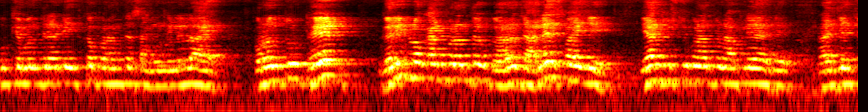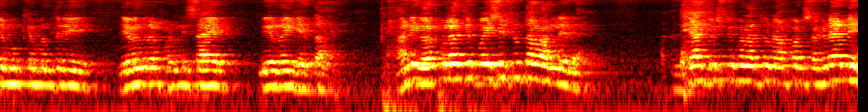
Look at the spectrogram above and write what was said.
मुख्यमंत्र्यांनी इतकंपर्यंत सांगून दिलेलं आहे. परंतु थेट गरीब लोकांपर्यंत घर झालेच पाहिजे या दृष्टिकोनातून आपले राज्याचे मुख्यमंत्री देवेंद्र फडणवीस साहेब निर्णय घेत आहे आणि घरकुलाचे पैसे सुद्धा वाढलेले आहे त्या दृष्टिकोनातून आपण सगळ्यांनी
